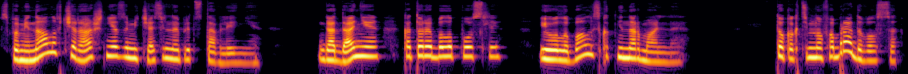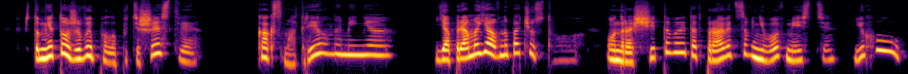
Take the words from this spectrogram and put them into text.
вспоминала вчерашнее замечательное представление гадание, которое было после, и улыбалась как ненормальная. То, как Темнов обрадовался, что мне тоже выпало путешествие, как смотрел на меня, я прямо явно почувствовала. Он рассчитывает отправиться в него вместе. Юху!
